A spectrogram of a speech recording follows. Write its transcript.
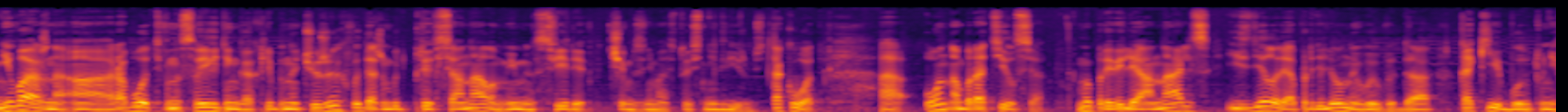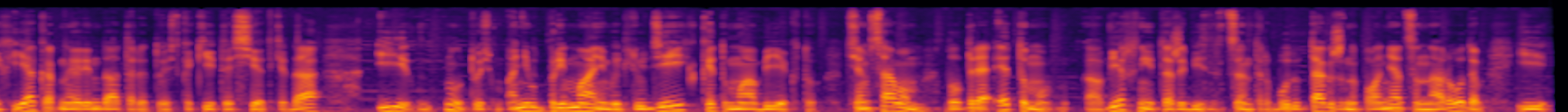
Неважно, а, работать вы на своих деньгах, либо на чужих, вы должны быть профессионалом именно в сфере, чем занимаетесь, то есть недвижимость. Так вот, а, он обратился, мы провели анализ и сделали определенный вывод, да, какие будут у них якорные арендаторы, то есть какие-то сетки, да, и, ну, то есть они будут приманивать людей к этому объекту. Тем самым, благодаря этому, а, верхние этажи бизнес-центра будут также наполняться народом, и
